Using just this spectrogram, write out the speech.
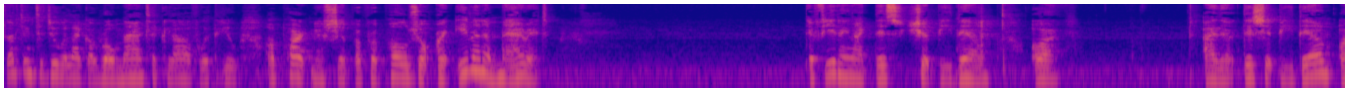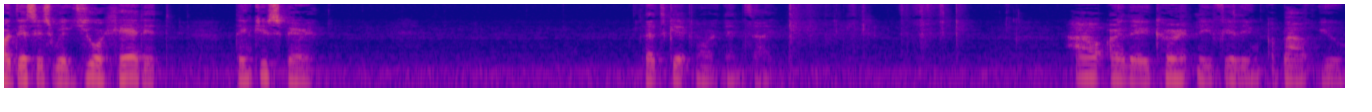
something to do with like a romantic love with you, a partnership, a proposal, or even a marriage. They're feeling like this should be them or either this should be them or this is where you're headed. Thank you, Spirit. Let's get more insight. How are they currently feeling about you?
